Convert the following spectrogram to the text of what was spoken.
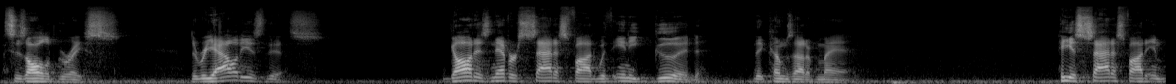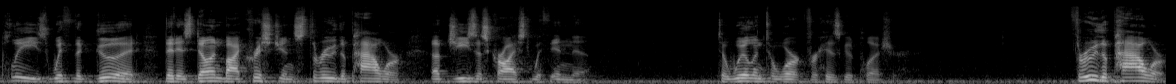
this is all of grace. The reality is this God is never satisfied with any good that comes out of man. He is satisfied and pleased with the good that is done by Christians through the power of Jesus Christ within them to will and to work for His good pleasure. Through the power,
